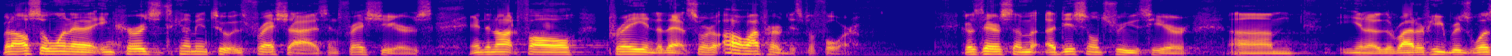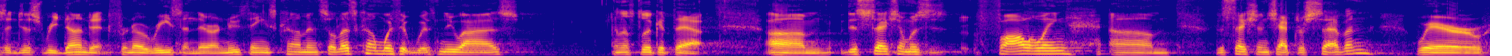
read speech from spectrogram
But I also want to encourage us to come into it with fresh eyes and fresh ears and to not fall prey into that sort of, oh, I've heard this before because there's some additional truths here. Um, you know, the writer of Hebrews wasn't just redundant for no reason. There are new things coming, so let's come with it with new eyes. And let's look at that. Um, this section was following um, the section in chapter 7 where,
